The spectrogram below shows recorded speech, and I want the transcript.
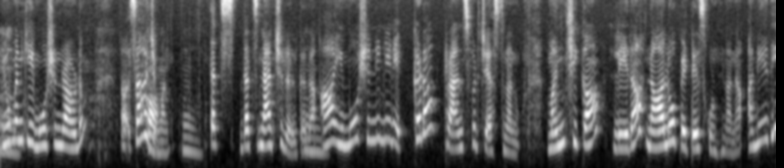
హ్యూమన్కి ఇమోషన్ రావడం సహజం. దట్స్ దట్స్ న్యాచురల్ కదా. ఆ ఇమోషన్ని నేను ఎక్కడ ట్రాన్స్ఫర్ చేస్తున్నాను. మంచిగా లేదా నాలో పెట్టేసుకుంటున్నానా అనేది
